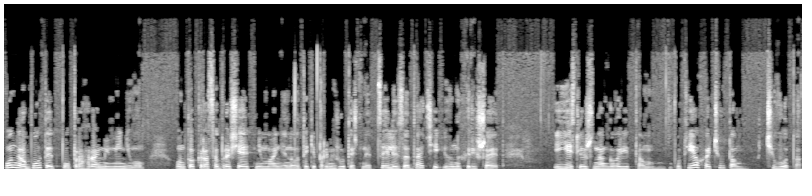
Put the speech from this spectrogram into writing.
он работает по программе минимум. Он как раз обращает внимание на вот эти промежуточные цели, задачи, и он их решает. И если жена говорит там, вот я хочу там чего-то,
